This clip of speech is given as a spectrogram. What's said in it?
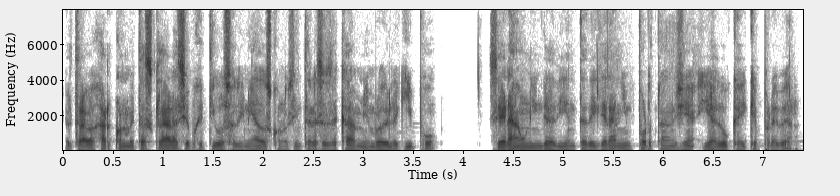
El trabajar con metas claras y objetivos alineados con los intereses de cada miembro del equipo será un ingrediente de gran importancia y algo que hay que prever.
